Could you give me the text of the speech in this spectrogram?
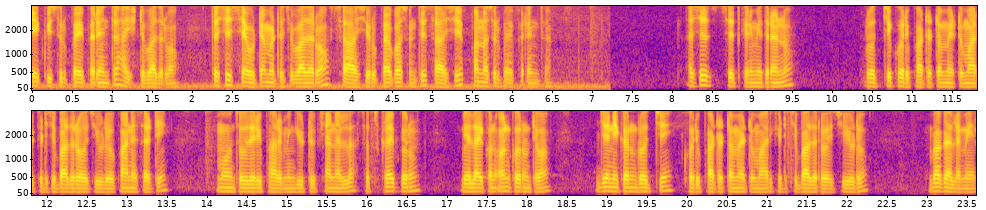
एकवीस रुपयापर्यंत हायस्ट बाजारभाव तसेच शेव टमॅटोचे बाजारभाव सहाशे रुपयापासून ते सहाशे पन्नास रुपयापर्यंत. असेच शेतकरी मित्रांनो रोजचे खोरेपाटा टोमॅटो मार्केटचे बाजारभावाचे व्हिडिओ पाहण्यासाठी मोहन चौधरी फार्मिंग यूट्यूब चॅनलला सबस्क्राईब करून बेल आयकॉन ऑन करून ठेवा. जेणेकरून रोजचे खोरीपाटा टोमॅटो मार्केटचे बाजारभावाचे व्हिडिओ बघायला मिळेल.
